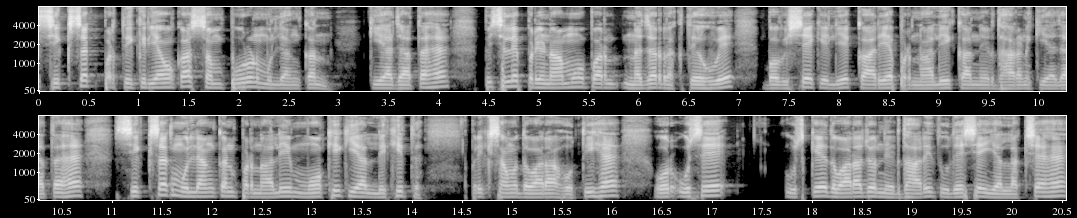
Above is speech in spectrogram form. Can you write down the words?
शिक्षक प्रतिक्रियाओं का संपूर्ण मूल्यांकन किया जाता है। पिछले परिणामों पर नज़र रखते हुए भविष्य के लिए कार्य प्रणाली का निर्धारण किया जाता है। शिक्षक मूल्यांकन प्रणाली मौखिक या लिखित परीक्षाओं द्वारा होती है और उसे, उसके द्वारा जो निर्धारित उद्देश्य या लक्ष्य हैं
